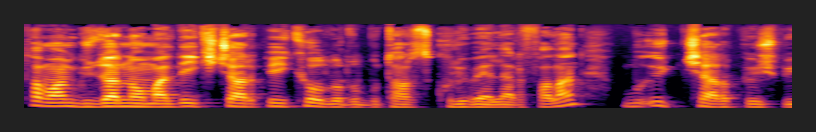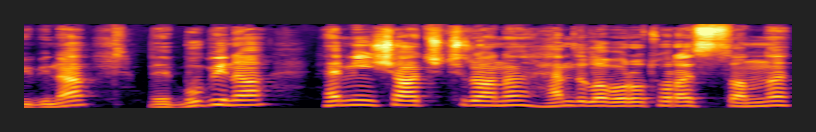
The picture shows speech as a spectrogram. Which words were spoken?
Tamam güzel normalde 2x2 olurdu bu tarz kulübeler falan. Bu 3x3 bir bina ve bu bina hem inşaatçı çırağını hem de laboratuvar asistanını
